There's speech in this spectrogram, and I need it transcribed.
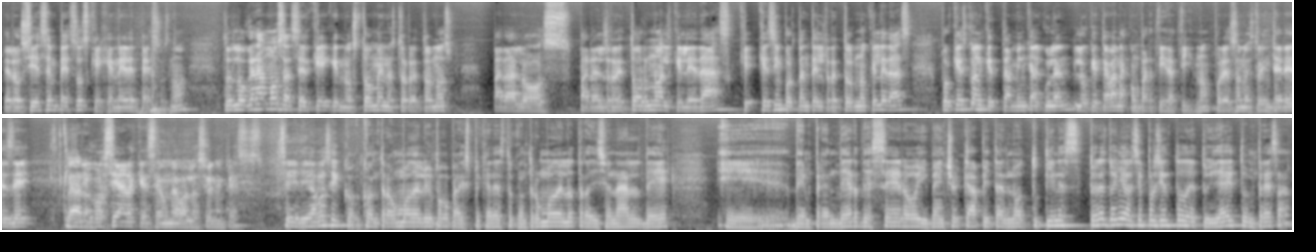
Pero si es en pesos, que genere pesos, ¿no? Entonces logramos hacer que, que nos tomen nuestros retornos para los para el retorno al que le das, que, que es importante el retorno que le das, porque es con el que también calculan lo que te van a compartir a ti, ¿no? Por eso nuestro interés de Claro. negociar a que sea una evaluación en pesos. Sí, digamos que co- contra un modelo, y un poco para explicar esto, contra un modelo tradicional de, eh, de emprender de cero y venture capital, ¿no? Tú, tienes, tú eres dueño del 100% de tu idea y tu empresa,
